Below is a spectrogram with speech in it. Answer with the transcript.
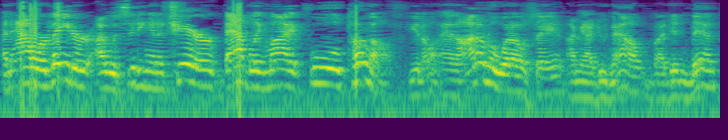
an hour later, I was sitting in a chair babbling my fool tongue off, you know, and I don't know what I was saying. I mean, I do now, but I didn't then.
